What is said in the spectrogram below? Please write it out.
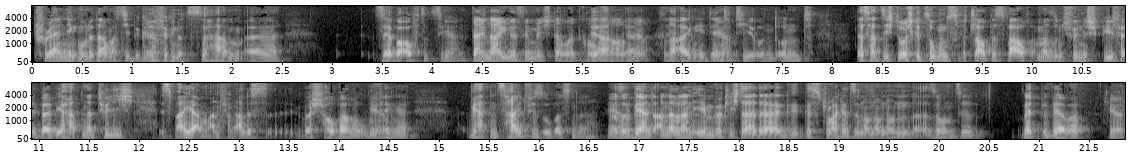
Branding, ohne damals die Begriffe genutzt zu haben, äh, selber aufzuziehen. dein so. eigenes Image da drauf haben. Ja. So eine eigene Identity und, und das hat sich durchgezogen und ich glaube, es war auch immer so ein schönes Spielfeld, weil wir hatten natürlich, es war ja am Anfang alles überschaubare Umfänge. Wir hatten Zeit für sowas, ne? Ja. Also während andere dann eben wirklich da, da gestruggelt sind und, und, und also unsere Wettbewerber, ja.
